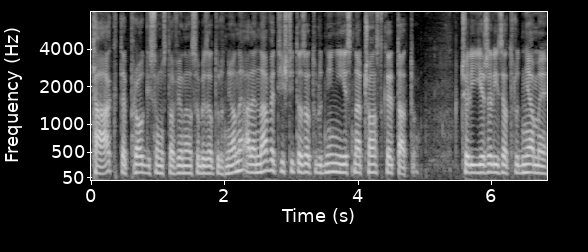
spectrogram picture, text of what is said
tak, te progi są ustawione osoby zatrudnione, ale nawet jeśli to zatrudnienie jest na cząstkę etatu, czyli jeżeli zatrudniamy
